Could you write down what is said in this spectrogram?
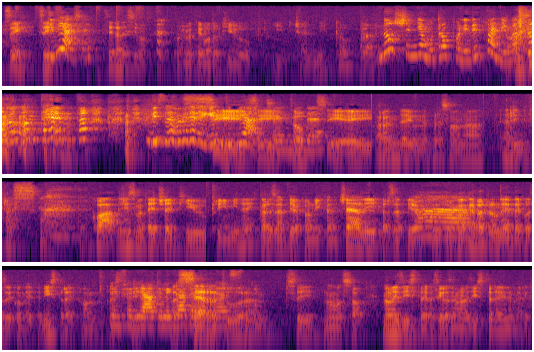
Sì, sì. Ti piace? Sì, tantissimo. Ovviamente è molto più igienico. Non scendiamo troppo nei dettagli, ma sono contenta di sapere che ti piace il top- bidet. sì, e rende una persona rinfrescante. Qua decisamente c'è più crimine, per esempio con i cancelli, per esempio con Ah. per qualche ragione le cose con le finestre, con questi- inferriate, legate la serratura. Sì, non lo so. Non esiste, queste cose non esistono in America,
